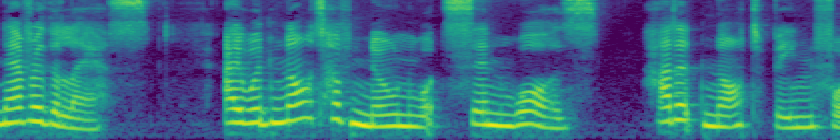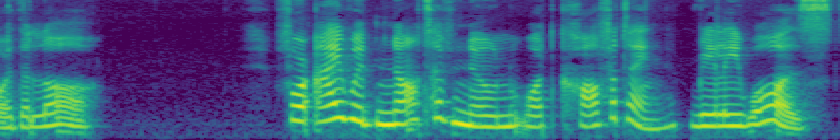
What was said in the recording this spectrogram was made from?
Nevertheless, I would not have known what sin was had it not been for the law. For I would not have known what coveting really was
